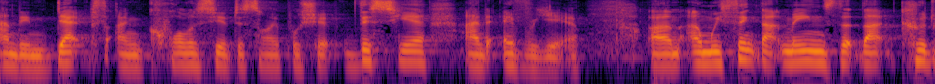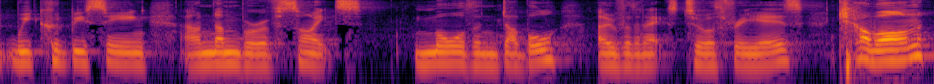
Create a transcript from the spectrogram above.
and in depth and quality of discipleship this year and every year. Um, and we think that means that, that could, we could be seeing our number of sites more than double over the next two or three years. Come on.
